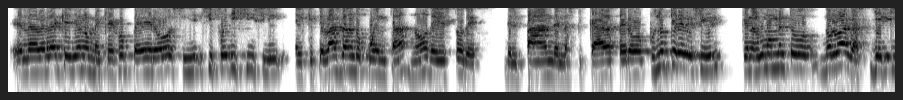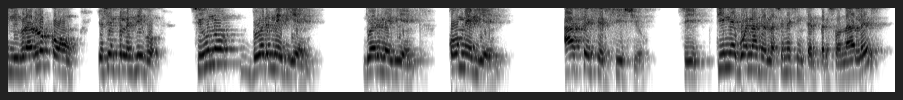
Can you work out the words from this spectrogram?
eh, la verdad que yo no me quejo, pero sí, sí fue difícil el que te vas dando cuenta, ¿no? De esto de del pan, de las picadas, pero pues no quiere decir que en algún momento no lo hagas y equilibrarlo con, yo siempre les digo, si uno duerme bien, duerme bien, come bien, hace ejercicio, ¿sí? tiene buenas relaciones interpersonales,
